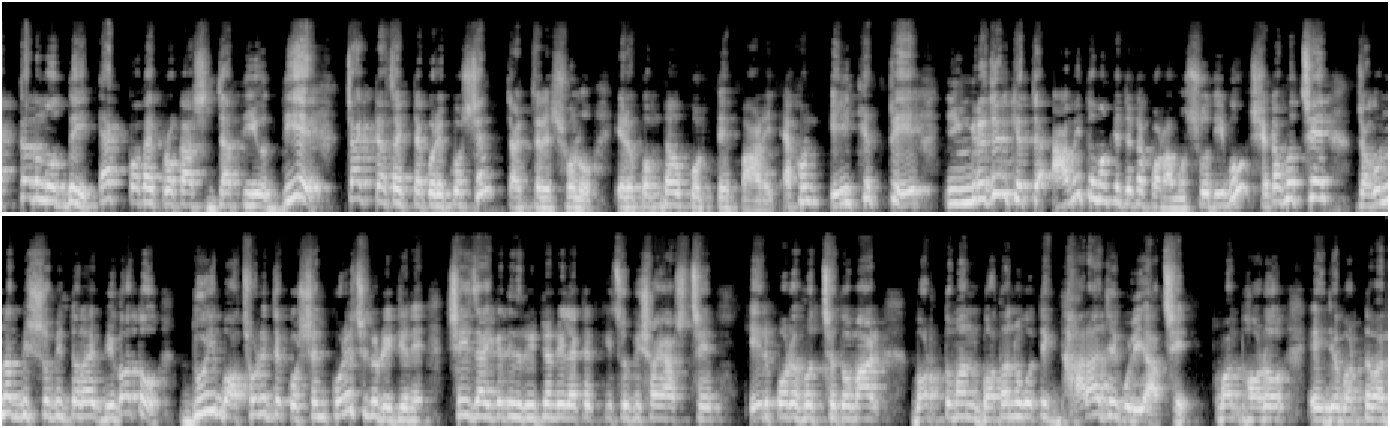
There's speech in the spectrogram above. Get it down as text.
একটার মধ্যেই এক কথায় প্রকাশ জাতীয় দিয়ে চারটা চারটা করে কোশ্চেন চার চারে ষোলো, এরকমটাও করতে পারে। এখন এই ক্ষেত্রে ইংরেজির ক্ষেত্রে আমি তোমাকে যেটা পরামর্শ দিব, সেটা হচ্ছে জগন্নাথ বিশ্ববিদ্যালয় বিগত দুই বছরের যে কোশ্চেন করেছিল রিটেনে সেই জায়গাটি রিটেন রিলেটেড কিছু বিষয় আসছে। এরপরে হচ্ছে তোমার বর্তমান গতানুগতিক ধারা যেগুলি আছে, তোমার ধরো এই যে বর্তমান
